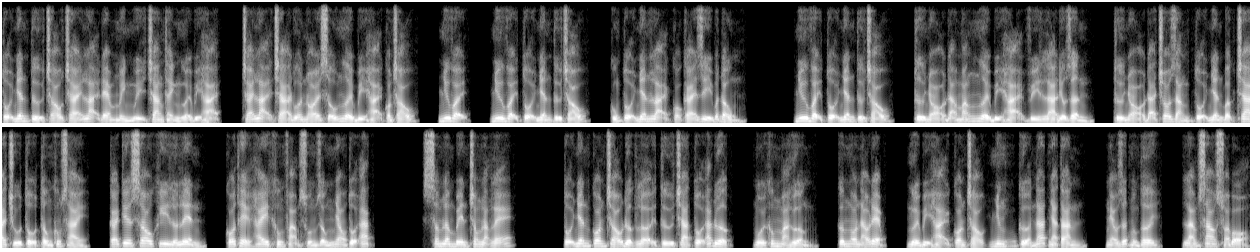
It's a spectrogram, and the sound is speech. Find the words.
tội nhân tử cháu trái lại đem mình ngụy trang thành người bị hại, trái lại trả đua nói xấu người bị hại con cháu như vậy như vậy tội nhân từ cháu, cùng tội nhân lại có cái gì bất đồng? Như vậy tội nhân từ cháu, từ nhỏ đã mắng người bị hại vì là điều dân, từ nhỏ đã cho rằng tội nhân bậc cha chú tổ tông không sai, cái kia sau khi lớn lên, có thể hay không phạm xuống giống nhau tội ác? Xâm lâm bên trong lặng lẽ. Tội nhân con cháu được lợi từ cha tội ác được, ngồi không mà hưởng, cơm ngon áo đẹp, người bị hại con cháu nhưng cửa nát nhà tan, nghèo rất mồng tơi, làm sao xóa bỏ?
